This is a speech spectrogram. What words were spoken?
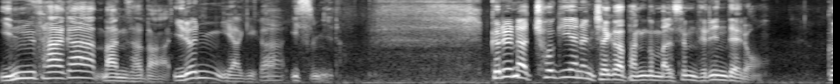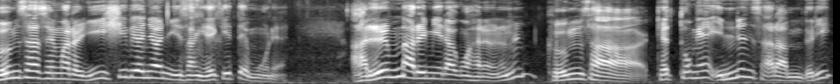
인사가 만사다 이런 이야기가 있습니다. 그러나 초기에는 제가 방금 말씀드린 대로 검사 생활을 20여 년 이상 했기 때문에 아름아름이라고 하는 검사 계통에 있는 사람들이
